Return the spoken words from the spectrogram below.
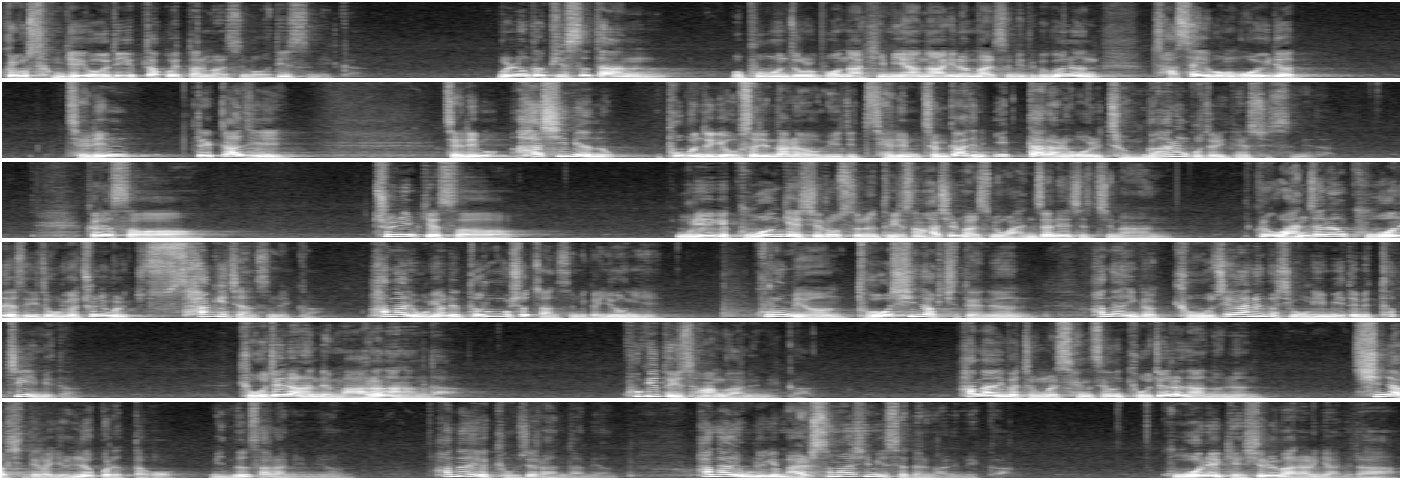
그리고 성경이 어디 입 닫고 있다는 말씀이 어디 있습니까? 물론 그 비슷한 뭐 부분적으로 보나 희미하나 이런 말씀인데 그거는 자세히 보면 오히려 재림 때까지 재림하시면 부분적이 없어진다는 의미지 재림 전까지는 있다라는 오히려 증가하는 구절이 될 수 있습니다. 그래서 주님께서 우리에게 구원 계시로서는 더 이상 하실 말씀이 완전해졌지만 그리고 완전한 구원에서 이제 우리가 주님을 사귀지 않습니까? 하나님 우리 안에 들어오셨지 않습니까? 영이. 그러면 더 신약 시대는 하나님과 교제하는 것이 우리 믿음의 특징입니다. 교제라는 데 말은 안 한다. 그게 더 이상한 거 아닙니까? 하나님과 정말 생생한 교제를 나누는 신약 시대가 열려버렸다고 믿는 사람이면 하나님과 교제를 한다면 하나님 우리에게 말씀하심이 있어야 되는 거 아닙니까? 구원의 계시를 말하는 게 아니라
